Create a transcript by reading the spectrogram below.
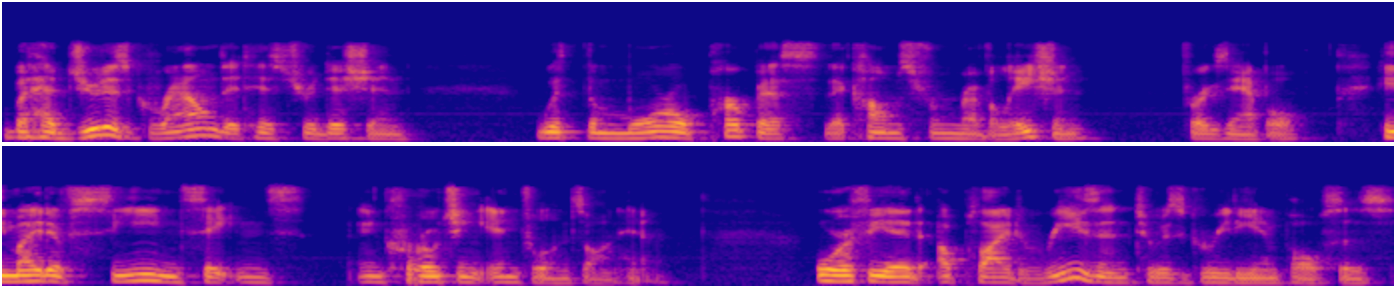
But had Judas grounded his tradition with the moral purpose that comes from revelation, for example, he might have seen Satan's encroaching influence on him. Or if he had applied reason to his greedy impulses,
